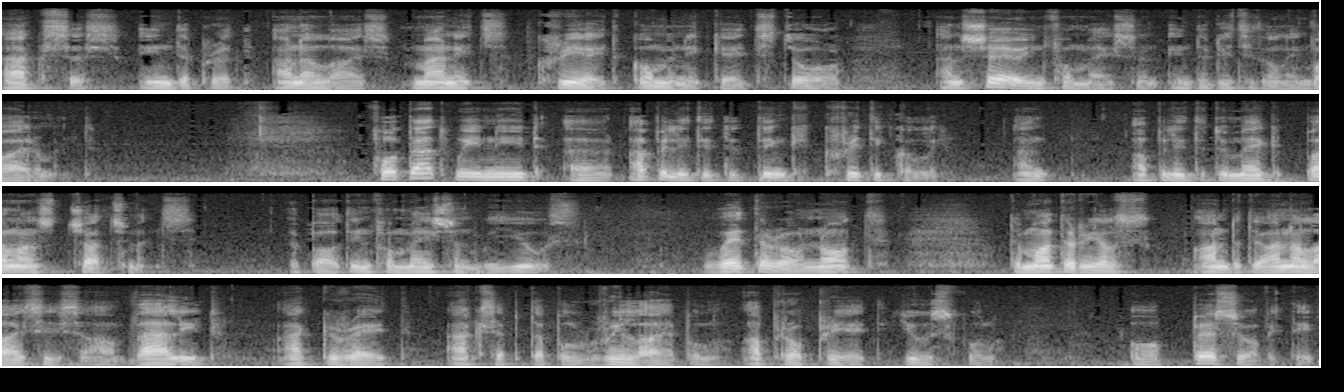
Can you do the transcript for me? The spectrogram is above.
access, interpret, analyze, manage, create, communicate, store, and share information in the digital environment. For that we need an ability to think critically and ability to make balanced judgments about information we use, whether or not the materials under the analysis are valid, accurate, acceptable, reliable, appropriate, useful, or persuasive.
